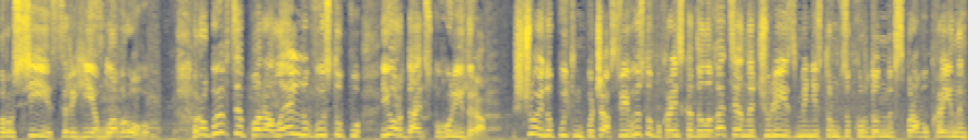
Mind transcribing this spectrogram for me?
Росії Сергієм Лавровим. Робив це паралельно виступу іорданського лідера. Щойно Путін почав свій виступ. Українська делегація на чолі з міністром закордонних справ України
